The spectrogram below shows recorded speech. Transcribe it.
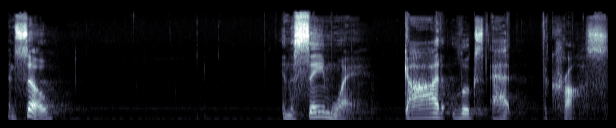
And so, in the same way, God looks at the cross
